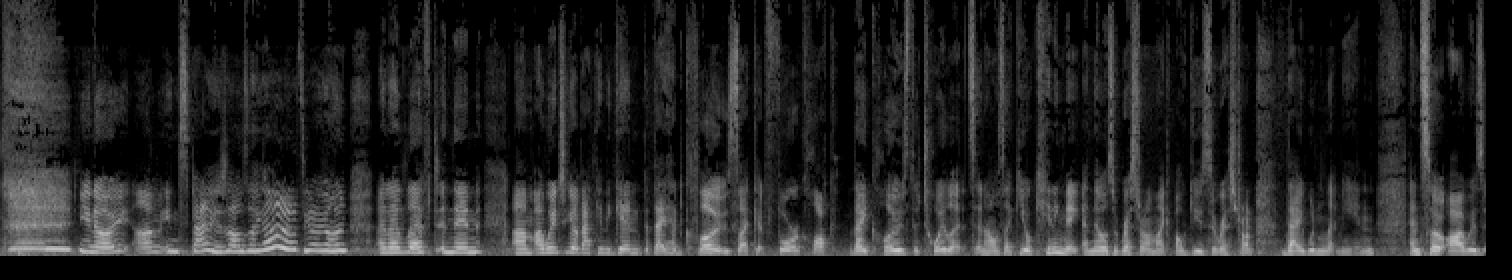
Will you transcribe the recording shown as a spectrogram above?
you know, um, in Spanish. I was like, oh, what's going on? And I left, and then um, I went to go back in again, but they had closed. Like at four o'clock, they closed the toilets, and I was like, you're kidding me. And there was a restaurant. I'm like, I'll use the restaurant. They wouldn't let me in, and so I was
